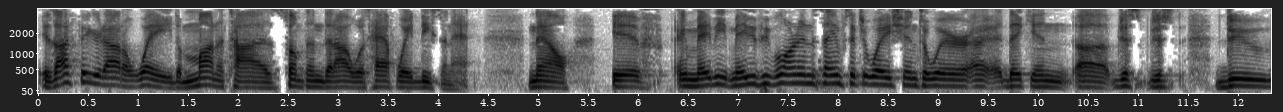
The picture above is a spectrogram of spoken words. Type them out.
is I figured out a way to monetize something that I was halfway decent at. Now, if and maybe maybe people aren't in the same situation to where uh, they can uh, just just do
